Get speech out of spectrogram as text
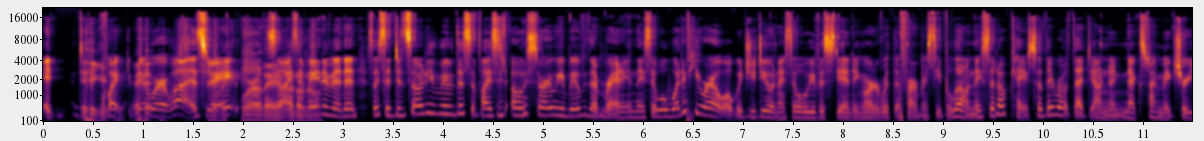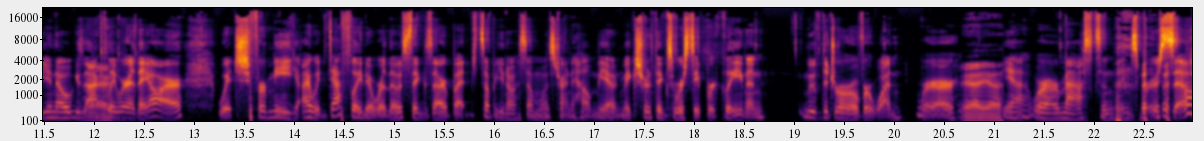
it didn't quite know where it was, right? Like, where are they? So I, I said, wait know. a minute. So I said, did somebody move the supplies? I said, oh, sorry, we moved them, Randy. And they said, well, what if you were out? What would you do? And I said, well, we have a standing order with the pharmacy below. And they said, okay. So they wrote that down. And next time, make sure you know exactly Right. where they are, which for me, I would definitely know where those things are. But some, you know, someone was trying to help me out and make sure things were super clean and move the drawer over one where our Yeah, yeah. yeah, where our masks and things were. So,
